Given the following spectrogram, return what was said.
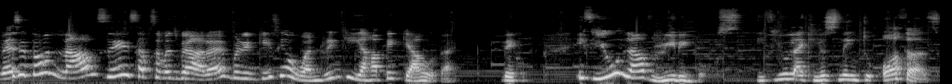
वैसे तो नाम से सब समझ में आ रहा है but in case you wondering कि यहाँ पे क्या होता है देखो if you love reading books if you like listening to authors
